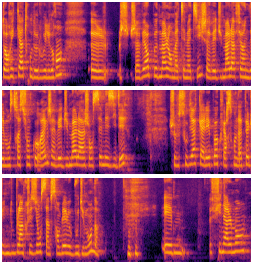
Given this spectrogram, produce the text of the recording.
d'Henri IV ou de Louis le Grand, euh, j'avais un peu de mal en mathématiques, j'avais du mal à faire une démonstration correcte, j'avais du mal à agencer mes idées. Je me souviens qu'à l'époque, faire ce qu'on appelle une double inclusion, ça me semblait le bout du monde. Et finalement,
